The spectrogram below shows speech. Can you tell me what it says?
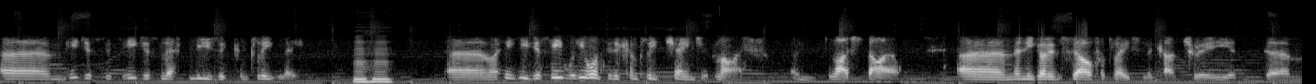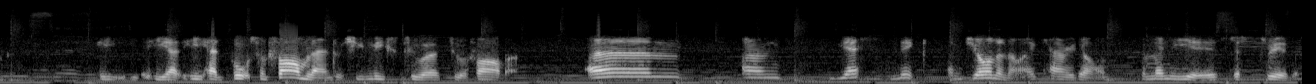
um, he just he just left music completely. Mm-hmm. Um, I think he just he, he wanted a complete change of life and lifestyle. Um, then he got himself a place in the country, and um, he he had, he had bought some farmland which he leased to a to a farmer. Um, and yes, Nick and John and I carried on for many years, just three of us.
